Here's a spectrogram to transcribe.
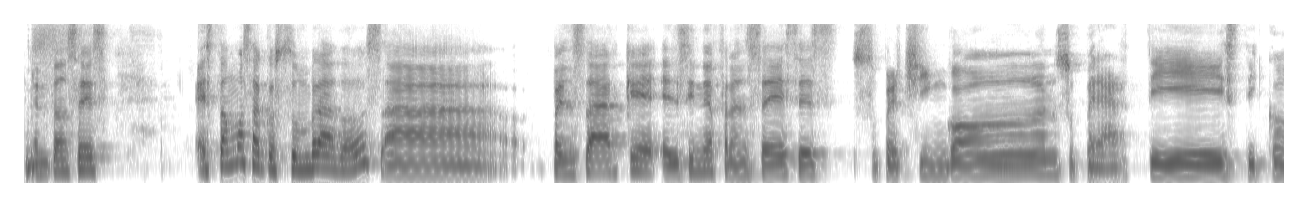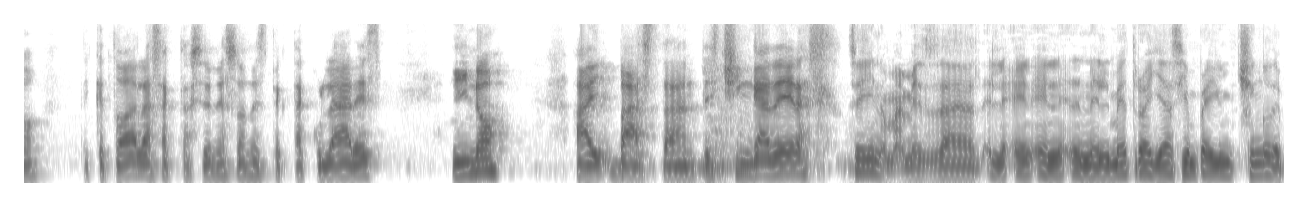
Entonces, estamos acostumbrados a pensar que el cine francés es súper chingón, súper artístico, de que todas las actuaciones son espectaculares. Y no, hay bastantes chingaderas. Sí, no mames. O sea, en, en, en, el metro allá siempre hay un chingo de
